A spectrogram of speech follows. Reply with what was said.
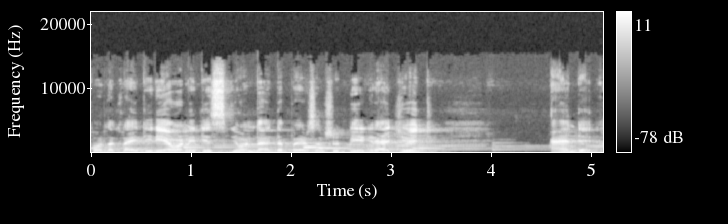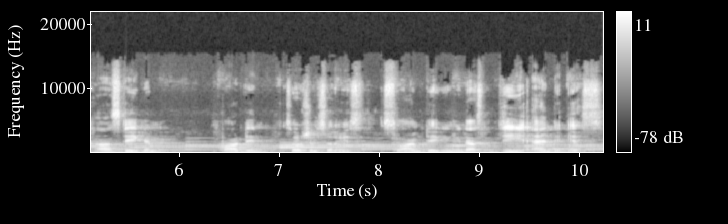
for the criteria 1 it is given that the person should be a graduate and has taken part in social service. So i am taking it as g and s.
